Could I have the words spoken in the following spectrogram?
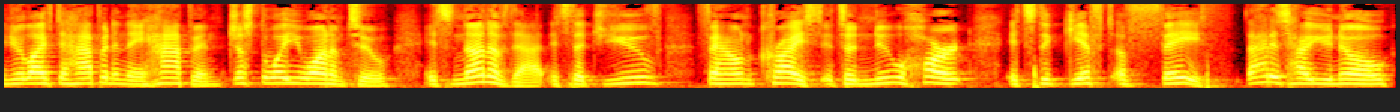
in your life to happen and they happen just the way you want them to. It's none of that. It's that you've found Christ. It's a new heart. It's the gift of faith. That is how you know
